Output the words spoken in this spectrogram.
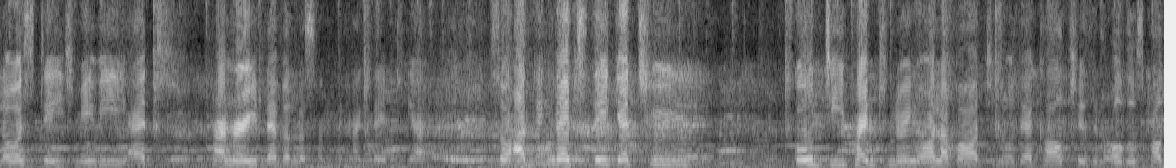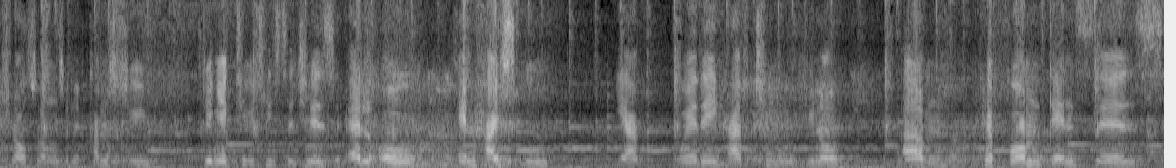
lower stage, maybe at primary level or something like that. Yeah. So I think that they get to go deeper into knowing all about you know their cultures and all those cultural songs when it comes to doing activities such as LO in high school, yeah, where they have to, you know, um, perform dances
